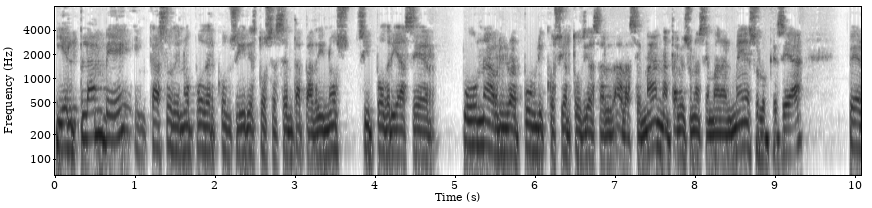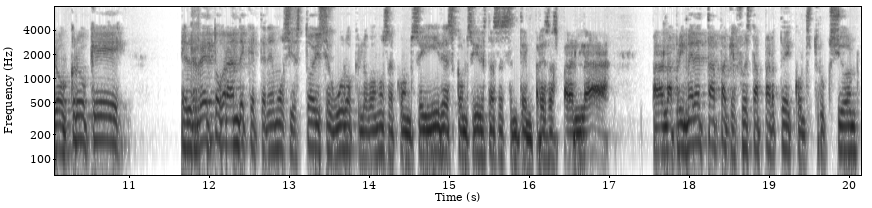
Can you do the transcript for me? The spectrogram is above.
Y el plan B, en caso de no poder conseguir estos 60 padrinos, sí podría ser una, abrirlo al público ciertos días a la semana, tal vez una semana al mes o lo que sea, pero creo que el reto grande que tenemos y estoy seguro que lo vamos a conseguir es conseguir estas 60 empresas para la, para la primera etapa que fue esta parte de construcción.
